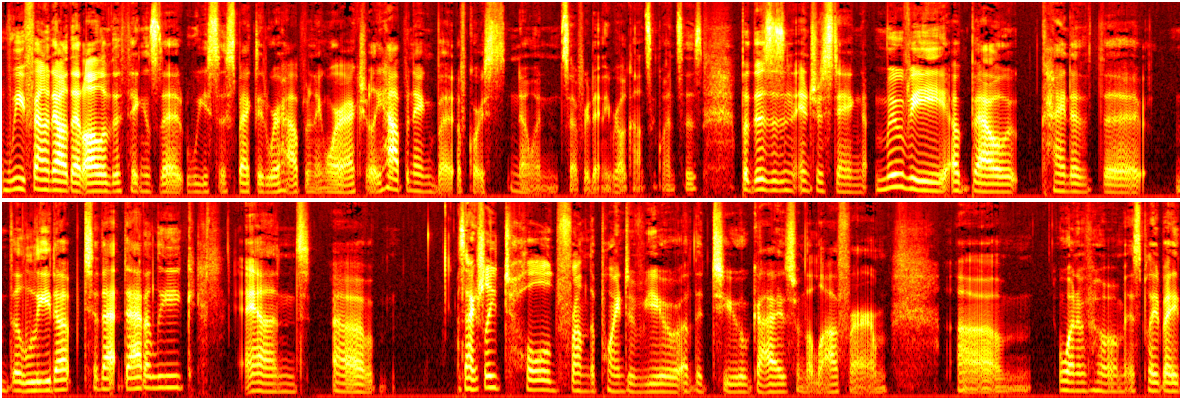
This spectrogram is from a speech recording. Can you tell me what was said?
we found out that all of the things that we suspected were happening were actually happening, but of course, no one suffered any real consequences. But this is an interesting movie about kind of the the lead up to that data leak, and uh, it's actually told from the point of view of the two guys from the law firm. Um, one of whom is played by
